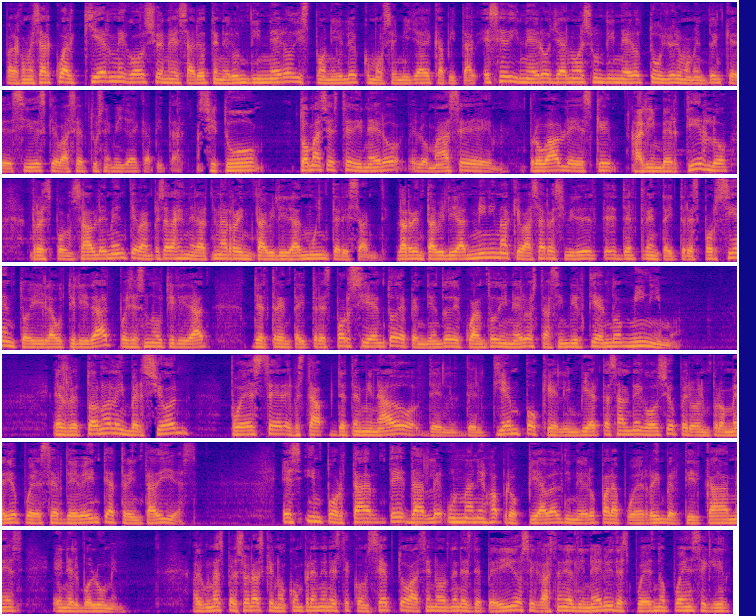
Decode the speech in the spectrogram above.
Para comenzar cualquier negocio es necesario tener un dinero disponible como semilla de capital. Ese dinero ya no es un dinero tuyo en el momento en que decides que va a ser tu semilla de capital. Si tú tomas este dinero, lo más eh, probable es que al invertirlo responsablemente va a empezar a generarte una rentabilidad muy interesante. La rentabilidad mínima que vas a recibir es del, del 33% y la utilidad pues es una utilidad del 33% dependiendo de cuánto dinero estás invirtiendo mínimo. El retorno a la inversión puede ser, está determinado del, del tiempo que le inviertas al negocio, pero en promedio puede ser de 20 a 30 días es importante darle un manejo apropiado al dinero para poder reinvertir cada mes en el volumen. Algunas personas que no comprenden este concepto hacen órdenes de pedido, se gastan el dinero y después no pueden seguir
